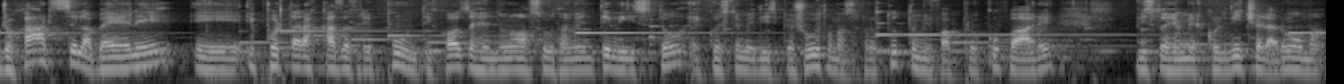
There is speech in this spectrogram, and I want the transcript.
giocarsela bene e, e, portare a casa tre punti, cosa che non ho assolutamente visto e questo mi è dispiaciuto, ma soprattutto mi fa preoccupare, visto che mercoledì c'è la Roma.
